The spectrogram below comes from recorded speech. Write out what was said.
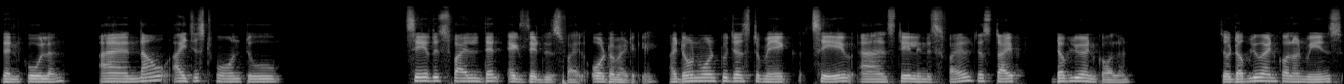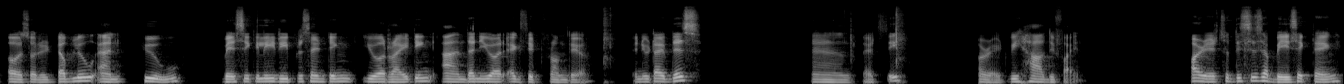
then colon. And now I just want to save this file then exit this file automatically. I don't want to just make save and still in this file. Just type w and colon. So w and colon means oh sorry w and q basically representing your writing and then your exit from there. When you type this? And let's see. All right we have the file Alright, so this is a basic thing.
